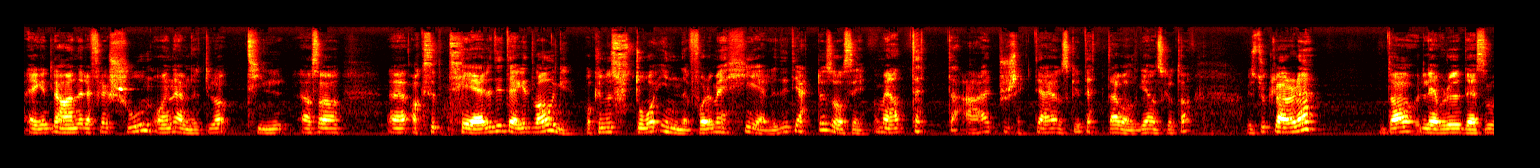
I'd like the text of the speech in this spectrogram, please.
egentlig ha en refleksjon og en evne til å til, altså, eh, akseptere ditt eget valg. Og kunne stå inne for det med hele ditt hjerte, så å si. Og mene at dette er prosjektet jeg ønsker, dette er valget jeg ønsker å ta. Hvis du klarer det, Da lever du det som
